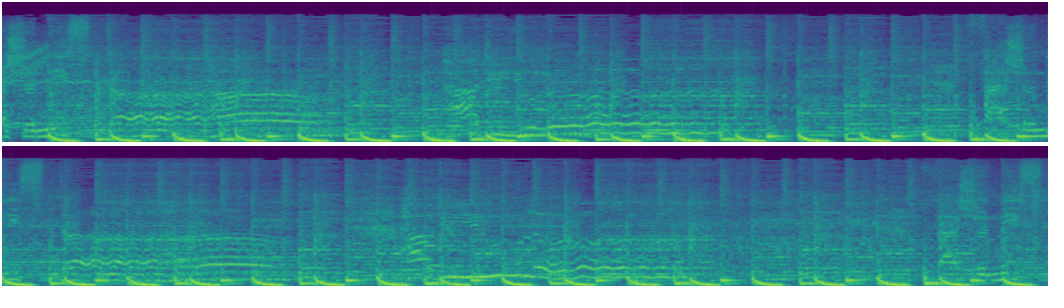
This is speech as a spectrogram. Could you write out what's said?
fashionista. How do you look? Fashionista. How do you look? Fashionista.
